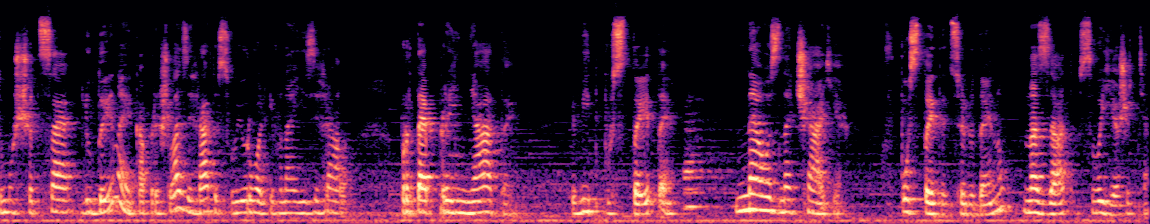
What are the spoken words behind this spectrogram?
тому що це людина, яка прийшла зіграти свою роль, і вона її зіграла. Проте прийняти, відпустити не означає впустити цю людину назад в своє життя.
